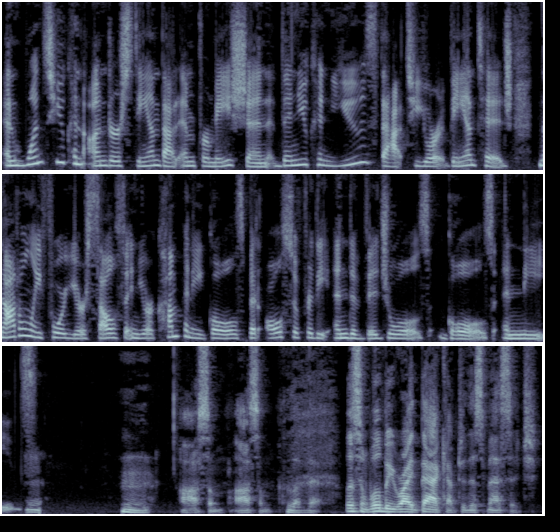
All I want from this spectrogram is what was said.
And once you can understand that information, then you can use that to your advantage, not only for yourself and your company goals, but also for the individual's goals and needs. Mm. Awesome. Awesome. I love that. Listen, we'll be right back after this message.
